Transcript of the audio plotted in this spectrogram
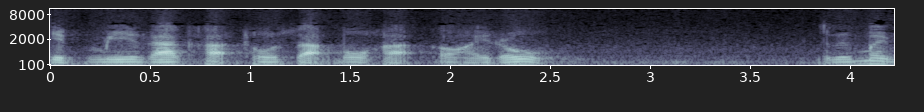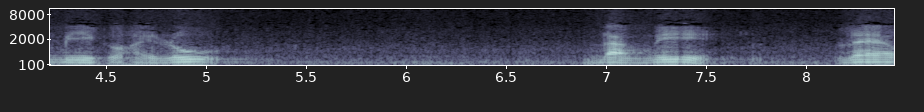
จิตมีราคะโทสะโมหะก็ให้รู้ หรือไม่มีก็ให้รู้ ดังนี้แล้ว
